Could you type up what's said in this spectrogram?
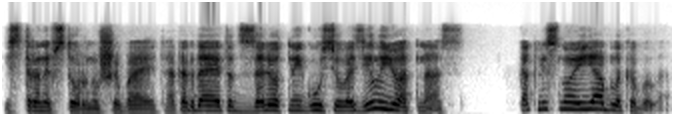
из стороны в сторону шибает. А когда этот залетный гусь увозил ее от нас, как лесное яблоко было.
